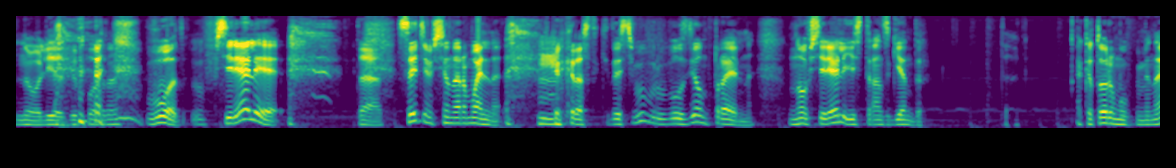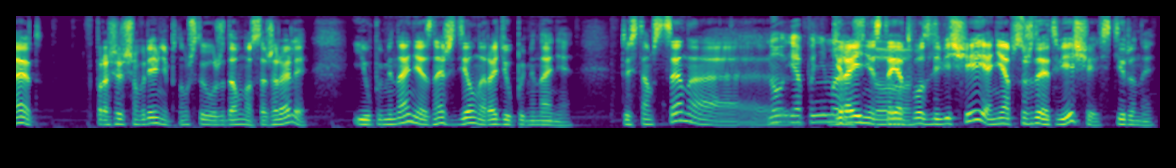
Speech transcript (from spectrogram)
Ну, лесби порно. Вот, в сериале Так. с этим все нормально, как раз таки. То есть выбор был сделан правильно. Но в сериале есть трансгендер, Так. о котором упоминают в прошедшем времени, потому что его уже давно сожрали. И упоминание, знаешь, сделано ради упоминания. То есть там сцена... э, Ну, я понимаю, Героини что- стоят возле вещей, они обсуждают вещи стиранные.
